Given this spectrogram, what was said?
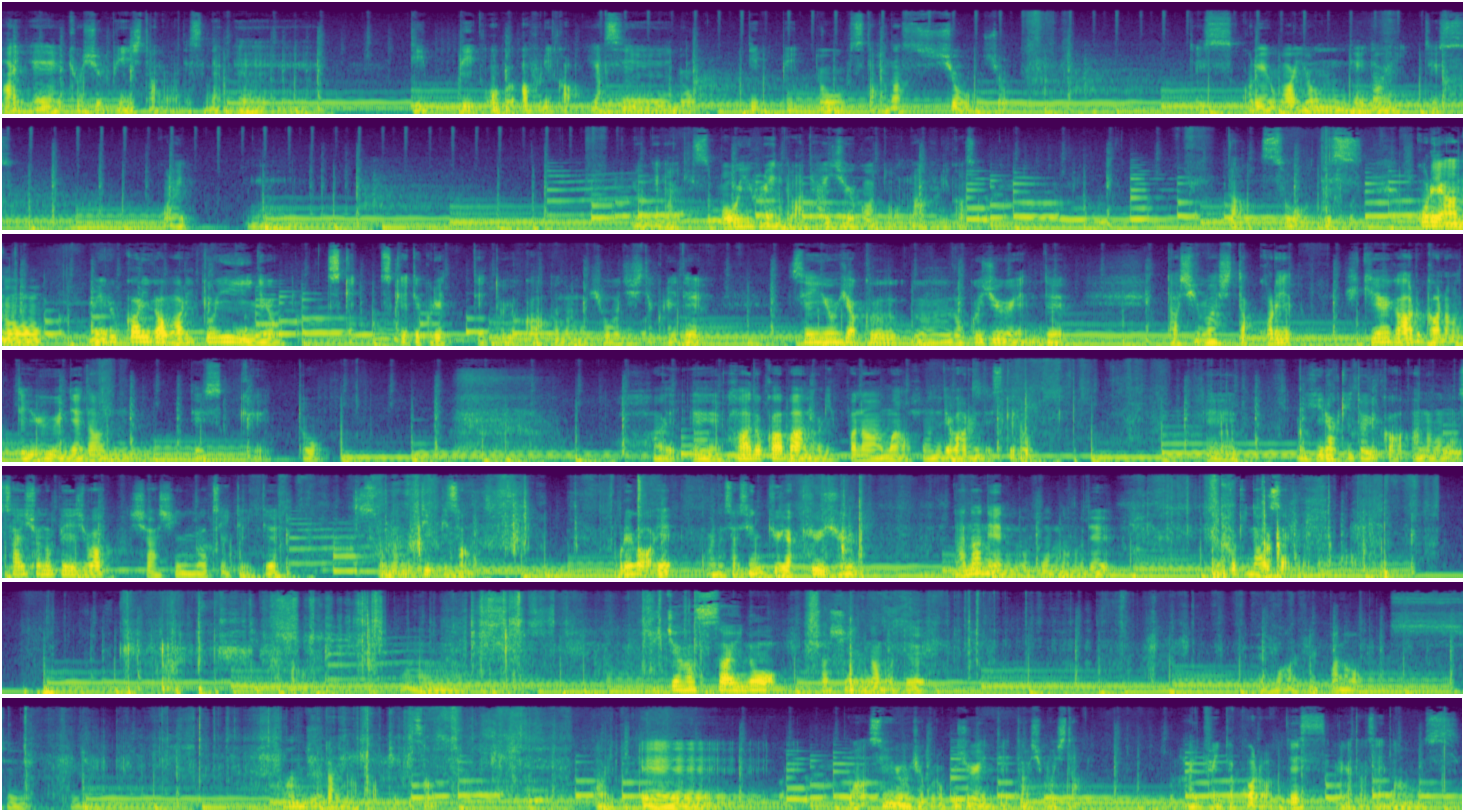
はい、えー今日出品したのはですね、えーディッピ・オブ・アフリカ野生のディッピ動物と話す少女。です。これは読んでないです。これうん。読んでないです。ボーイフレンドは体重ごとのアフリカゾウだそうです。これあのメルカリが割といい値をつけつけてくれてというかあの表示してくれて1460円で出しました。これ引き合いがあるかなっていう値段ですけど。はい、えーハードカバーの立派な、まあ、本ではあるんですけど、えー見開きというかあの最初のページは写真がついていてそのティッピさん。これがえごめんなさい。1997年の本なのでその時何歳だったのか。ティッピさん。うーん78歳の写真なのでまあ立派なせ30代なのかティッピさん。はい。えー、まあ1460円で出しました。はいといった頃です。ありがとうございます。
